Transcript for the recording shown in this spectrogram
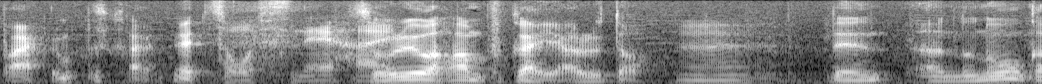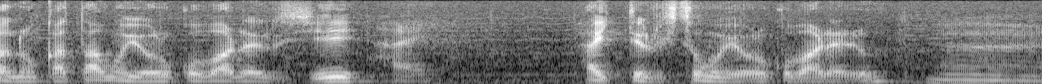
ぱいありますからね、そうですね。はい。それを反復会やると。うん。であの農家の方も喜ばれるしはい入ってる人も喜ばれる。うん。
